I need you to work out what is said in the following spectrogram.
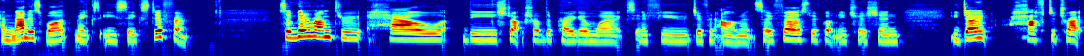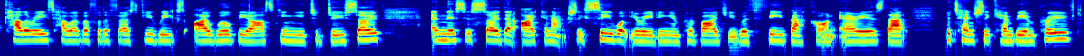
And that is what makes E6 different. So I'm going to run through how the structure of the program works in a few different elements. So first, we've got nutrition. You don't have to track calories. However, for the first few weeks, I will be asking you to do so. And this is so that I can actually see what you're eating and provide you with feedback on areas that potentially can be improved.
